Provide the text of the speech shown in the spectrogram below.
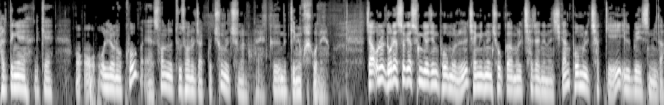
발등에 이렇게 어, 어, 올려놓고 예, 손을 두 손을 잡고 춤을 추는 예, 그 느낌이 확 오네요. 자, 오늘 노래 속에 숨겨진 보물, 재밌는 효과음을 찾아내는 시간 보물찾기 일부에 있습니다.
